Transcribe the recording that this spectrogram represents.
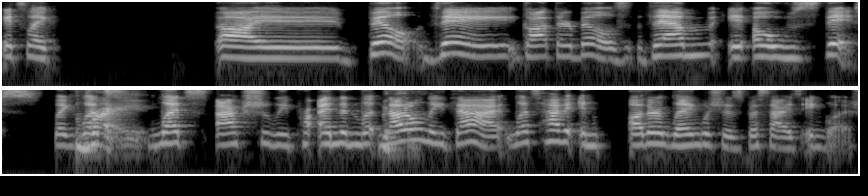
it's like uh bill they got their bills them it owes this like let's Right. let's actually pro- and then let, not Exactly. only that let's have it in other languages besides english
